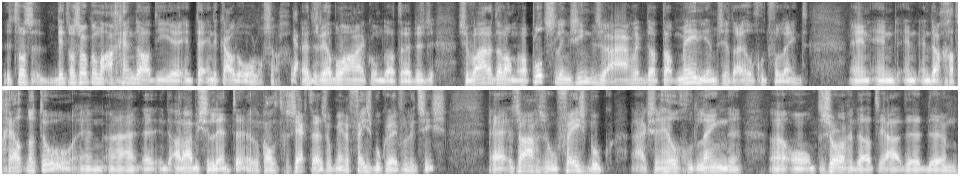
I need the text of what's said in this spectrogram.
Het was, dit was ook al een agenda die je in, in de Koude Oorlog zag. Ja. Het is wel belangrijk omdat, uh, dus ze waren er al, maar plotseling zien ze eigenlijk dat dat medium zich daar heel goed verleent. En, en, en, en daar gaat geld naartoe. En uh, de Arabische lente, ik altijd gezegd, hè, is ook meer een Facebook-revoluties. Zagen ze hoe Facebook eigenlijk zich heel goed leende om te zorgen dat ja, de, de,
